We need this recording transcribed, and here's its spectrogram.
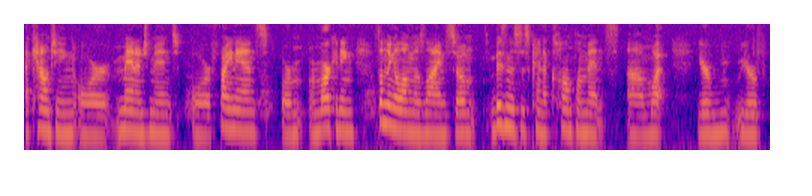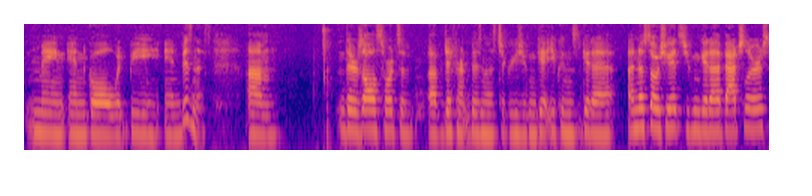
accounting or management or finance or, or marketing, something along those lines. So business is kind of complements um, what your your main end goal would be in business. Um, there's all sorts of, of different business degrees you can get. You can get a an associate's, you can get a bachelor's,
